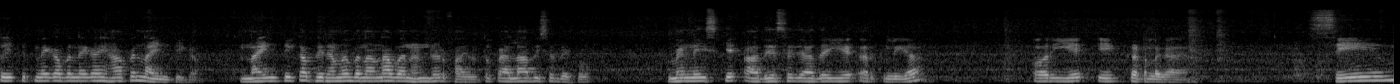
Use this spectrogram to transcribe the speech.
तो ये कितने का बनेगा यहाँ पे नाइन्टी का नाइन्टी का फिर हमें बनाना वन हंड्रेड फाइव तो पहला आप इसे देखो मैंने इसके आधे से ज़्यादा ये अर्क लिया और ये एक कट लगाया सेम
